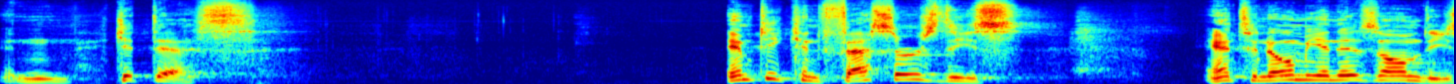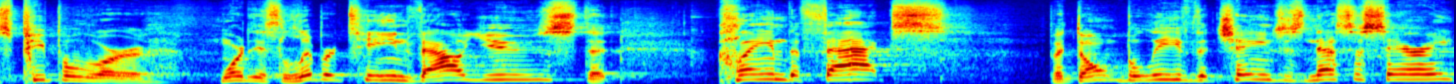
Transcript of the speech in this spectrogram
And get this empty confessors, these antinomianism, these people who are more these libertine values that claim the facts but don't believe that change is necessary,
